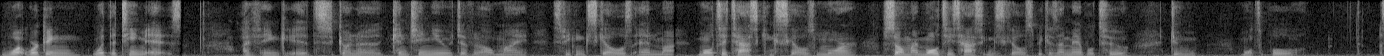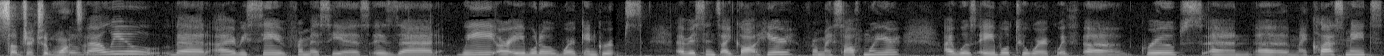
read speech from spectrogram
what working with the team is. I think it's going to continue to develop my speaking skills and my multitasking skills, more so my multitasking skills because I'm able to do multiple subjects at once. The value that I receive from SES is that we are able to work in groups. Ever since I got here from my sophomore year, I was able to work with uh, groups and uh, my classmates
